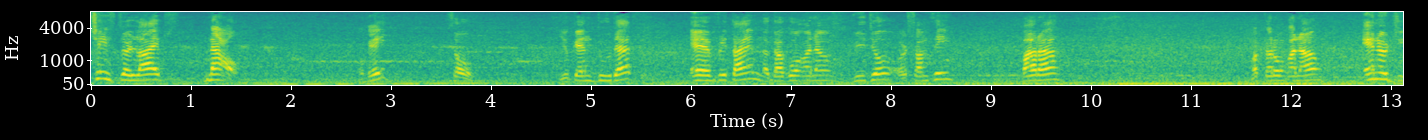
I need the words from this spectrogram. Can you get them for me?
change their lives now. Okay? So, you can do that every time nagagawa ka ng video or something para magkaroon ka ng energy,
